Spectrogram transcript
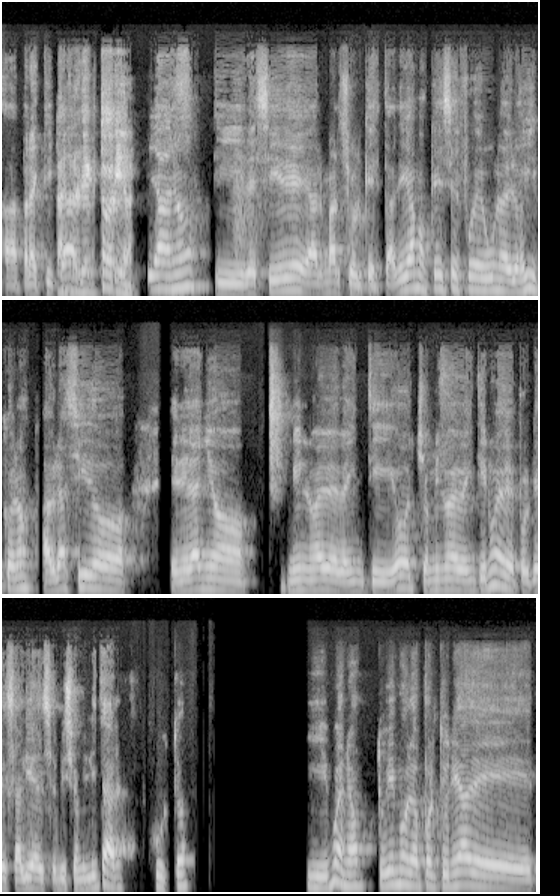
a practicar el piano y decide armar su orquesta. Digamos que ese fue uno de los íconos, habrá sido en el año 1928, 1929, porque él salía del servicio militar, justo. Y bueno, tuvimos la oportunidad de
